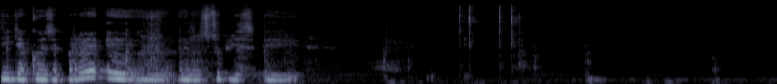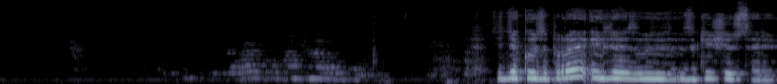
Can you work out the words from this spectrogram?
Всі дякую за перегляд. Наступні. е, Всі дякую за перегляд. Закінчую серію.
